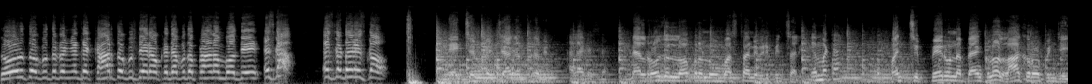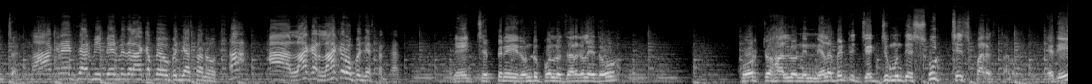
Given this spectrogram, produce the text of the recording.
డోర్తో గుద్దడం కంటే కార్తో గుద్దారు ఒక దెబ్బతో ప్రాణం పోద్ది. వేసుకో వేసుకో డోర్ వేసుకో నేను చెప్పే జాగ్రత్తగా విను అలాగే సార్. నెల రోజుల లోపల నువ్వు మస్తాన్ని విడిపించాలి ఏమట మంచి పేరున్న బ్యాంకులో లాకర్ ఓపెన్ చేయించాలి. లాకర్ ఏంటి సార్? మీ పేరు మీద లాకర్ ఓపెన్ చేస్తాను. ఆ, లాకర్ లాకర్ ఓపెన్ చేస్తాను సార్. నేను చెప్పిన ఈ రెండు పనులు జరగలేదు. కోర్టు హాల్లో నేను నిలబెట్టి జడ్జి ముందే షూట్ చేసి పారేస్తాను. ఇది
